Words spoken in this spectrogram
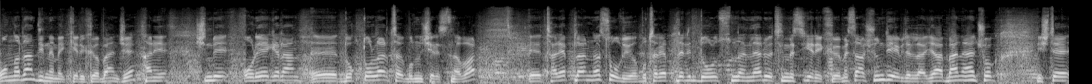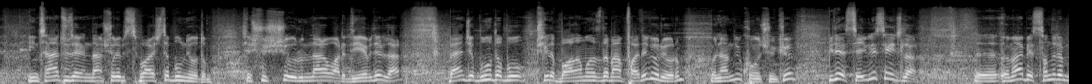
onlardan dinlemek gerekiyor bence. Hani şimdi oraya gelen e, doktorlar tabii bunun içerisinde var. E, talepler nasıl oluyor? Bu taleplerin doğrultusunda neler üretilmesi gerekiyor? Mesela şunu diyebilirler. Ya ben en çok işte internet üzerinden şöyle bir siparişte bulunuyordum. İşte şu şu ürünler var diyebilirler. Bence bunu da bu şeyle bağlamanızda ben fayda görüyorum. Önemli bir konu çünkü. Bir de sevgili seyirciler, e, Ömer Bey sanırım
